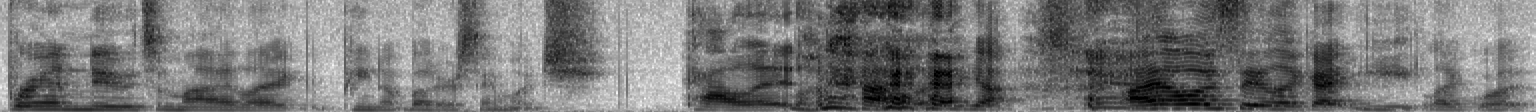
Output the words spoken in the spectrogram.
brand new to my like peanut butter sandwich Palate. palate. yeah, I always say like I eat like what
